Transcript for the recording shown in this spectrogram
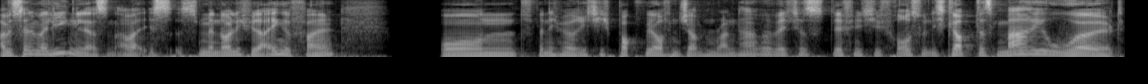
habe ich es dann immer liegen lassen. Aber es ist mir neulich wieder eingefallen. Und wenn ich mal richtig Bock wieder auf einen Jump'n'Run habe, werde ich das definitiv rausholen. Ich glaube, das Mario World,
